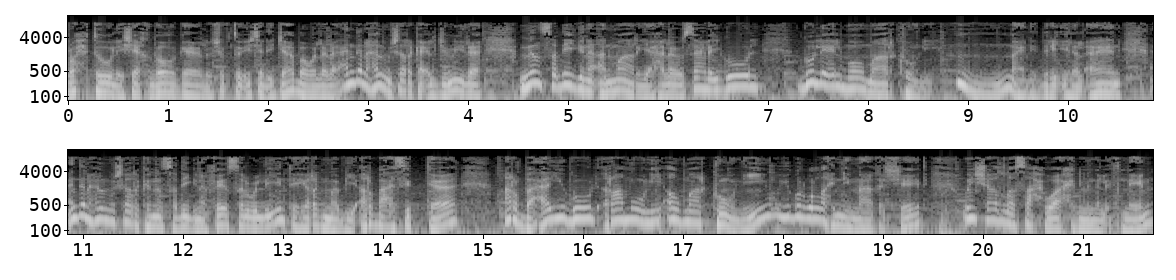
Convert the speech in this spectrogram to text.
رحتوا لشيخ جوجل وشفتوا إيش الإجابة ولا لا. عندنا هالمشاركة الجميلة من صديقنا أنمار. يا هلا وسهلا. يقول قول إلمو ماركوني. ما ندري إلى الآن. عندنا هالمشاركة من صديقنا فيصل واللي ينتهي رقمه بأربعة ستة أربعة. يقول راموني أو ماركوني. ويقول والله إني ما غشيت. وإن شاء الله صح واحد من الاثنين.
